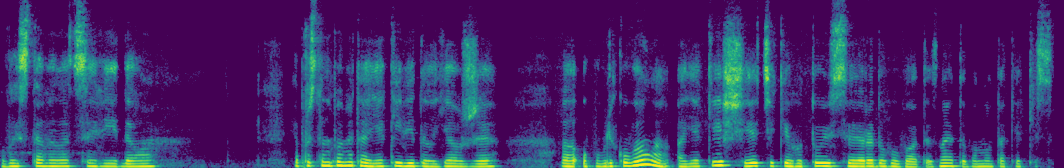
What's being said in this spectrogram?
виставила це відео. Я просто не пам'ятаю, які відео я вже е, опублікувала, а які ще тільки готуюся редагувати. Знаєте, воно так якесь.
